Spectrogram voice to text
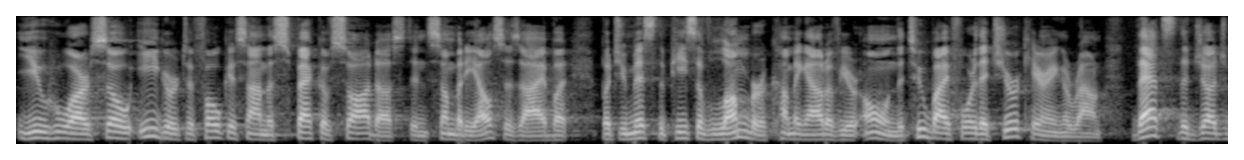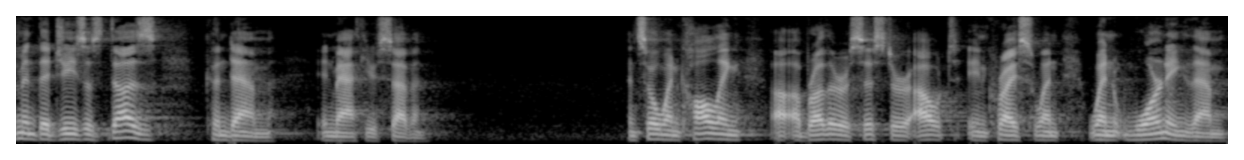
You who are so eager to focus on the speck of sawdust in somebody else's eye, but, but you miss the piece of lumber coming out of your own, the two by four that you're carrying around, that's the judgment that Jesus does condemn in Matthew 7. And so, when calling a brother or sister out in Christ, when, when warning them,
